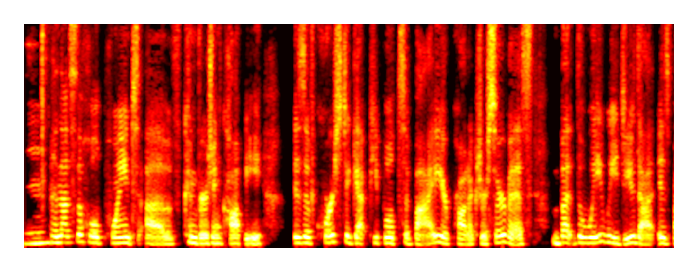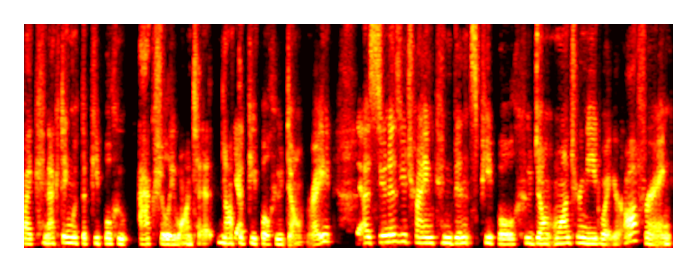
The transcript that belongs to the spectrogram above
Mm-hmm. And that's the whole point of conversion copy is of course to get people to buy your product or service but the way we do that is by connecting with the people who actually want it not the people who don't right? As soon as you try and convince people who don't want or need what you're offering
